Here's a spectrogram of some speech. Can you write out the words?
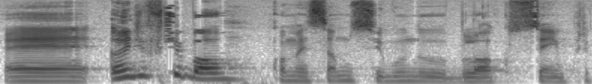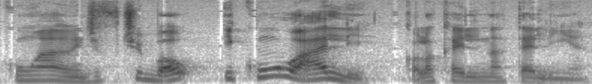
É, Andi Futebol. Começamos o segundo bloco sempre com a Andi Futebol e com o Ali. Coloca ele na telinha.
